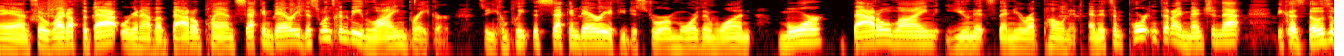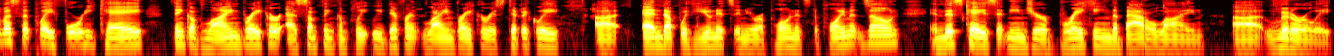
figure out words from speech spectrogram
And so right off the bat, we're going to have a battle plan secondary. This one's going to be line breaker. So you complete the secondary if you destroy more than one more battle line units than your opponent. And it's important that I mention that because those of us that play 40K think of Line Breaker as something completely different. Line Breaker is typically uh, end up with units in your opponent's deployment zone. In this case, it means you're breaking the battle line uh, literally.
